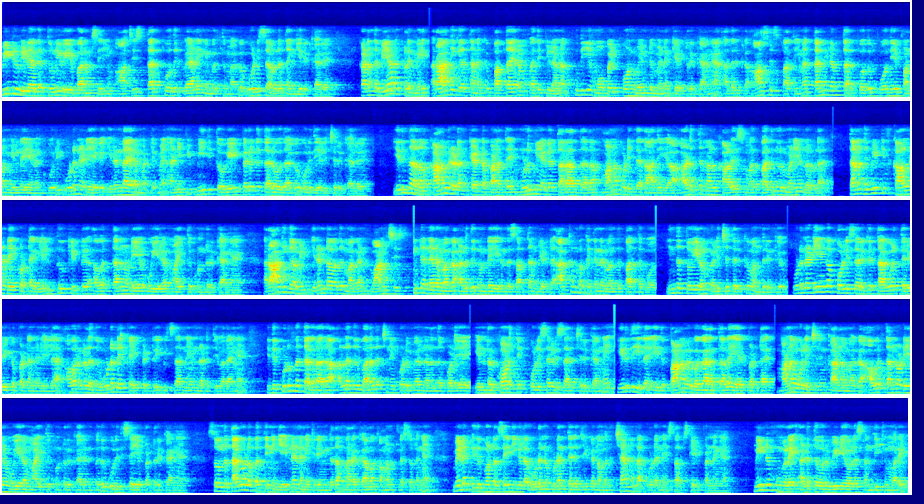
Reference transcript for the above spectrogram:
வீடு வீடாக துணி வியாபாரம் செய்யும் ஆசிஸ் தற்போது வேலை நிமித்தமாக ஒடிசாவில் தங்கியிருக்காரு. கடந்த வியாழக்கிழமை ராதிகா தனக்கு பத்தாயிரம் மதிப்பிலான புதிய மொபைல் போன் வேண்டும் என கேட்டிருக்காங்க. அதற்கு ஆசிஸ் பார்த்தீங்கன்னா தன்னிடம் தற்போது போதிய பணம் இல்லை என கூறி உடனடியாக இரண்டாயிரம் மட்டுமே அனுப்பி மீதி தொகையை பிறகு தருவதாக உறுதியளிச்சிருக்காரு. இருந்தாலும் கணவரிடம் கேட்ட பணத்தை முழுமையாக தராததால மனம் முடிந்த ராதிகா அடுத்த நாள் காலை சுமார் பதினோரு மணி அளவுல தனது வீட்டின் கால்நடை கொட்டகையில் தூக்கிட்டு அவர் தன்னுடைய உயிரை மாய்த்து கொண்டிருக்காங்க. ராதிகாவின் இரண்டாவது மகன் வான்சிஸ் நீண்ட நேரமாக அழுது கொண்டே இருந்த சத்தம் கேட்டு அக்கம் பக்கத்தினர் வந்து பார்த்தபோது இந்த துயரம் வெளிச்சத்திற்கு வந்திருக்கு. உடனடியாக போலீசாருக்கு தகவல் தெரிவிக்கப்பட்ட நிலையில அவர்களது உடலை கைப்பற்றி விசாரணையும் நடத்தி வராங்க. இது குடும்ப தகராறா அல்லது வரதட்சணை கொடுமையால் நடந்த கொலையா என்ற கோணத்தில் போலீசார் விசாரிச்சிருக்காங்க. இறுதியில இது பண விவகாரத்தால ஏற்பட்ட மன உளைச்சலின் காரணமாக அவர் தன்னுடைய உயிரை மாய்த்து கொண்டிருக்கார் என்பது உறுதி செய்யப்பட்டிருக்காங்க. ஸோ இந்த தகவலை பத்தி நீங்க என்ன நினைக்கிறீங்கன்றதை மறக்காம கமெண்ட்ல சொல்லுங்க. மேலும் இது போன்ற செய்திகளை உடனுக்குடன் தெரிஞ்சுக்க நமது சேனலை உடனே சப்ஸ்கிரைப் பண்ணுங்க. மீண்டும் உங்களை அடுத்த ஒரு வீடியோவில் சந்திக்கும் வரை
